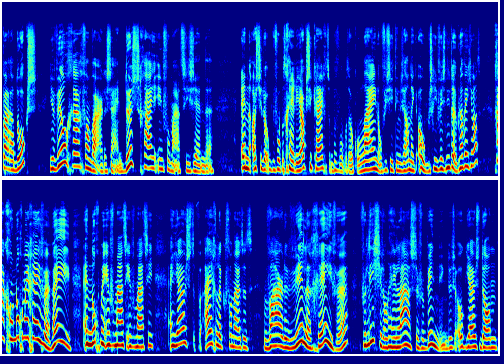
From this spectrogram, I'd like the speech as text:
paradox. Je wil graag van waarde zijn, dus ga je informatie zenden. En als je er ook bijvoorbeeld geen reactie krijgt, bijvoorbeeld ook online, of je zit in de zaal en denkt, oh, misschien vind je het niet leuk. Nou, weet je wat? Ga ik gewoon nog meer geven. Hey! En nog meer informatie, informatie. En juist eigenlijk vanuit het waarde willen geven, verlies je dan helaas de verbinding. Dus ook juist dan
